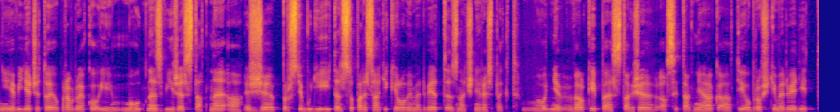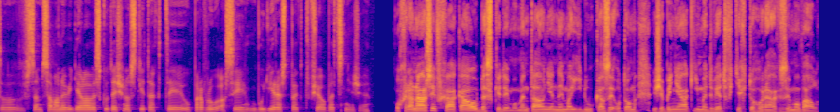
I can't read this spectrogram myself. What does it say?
je vidět, že to je opravdu jako i mohutné zvíře, statné a že prostě budí i ten 150 kilový medvěd značný respekt. Hodně velký pes, takže asi tak nějak. A ti obrovští medvědi, to jsem sama neviděla ve skutečnosti, tak ty opravdu asi budí respekt všeobecně, že? Ochranáři v HKO Beskydy momentálně nemají důkazy o tom, že by nějaký medvěd v těchto horách zimoval.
